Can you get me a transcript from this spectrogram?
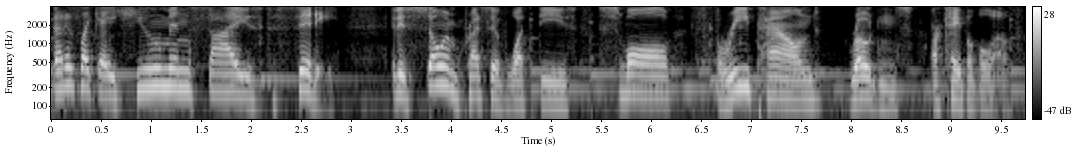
That is like a human sized city. It is so impressive what these small, three pound rodents are capable of.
